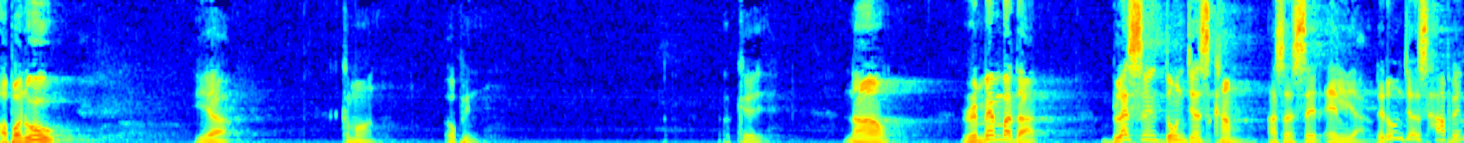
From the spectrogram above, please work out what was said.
Upon who? Yeah. Come on. Open. Okay. Now, remember that blessings don't just come, as I said earlier. They don't just happen.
